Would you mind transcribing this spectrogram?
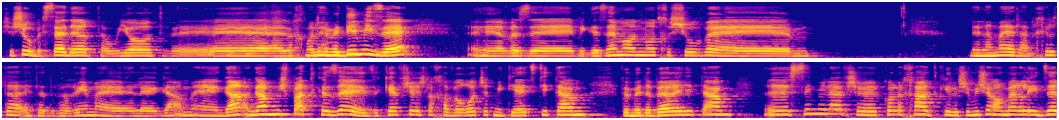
ששוב, בסדר, טעויות, ואנחנו למדים מזה, אבל זה, בגלל זה מאוד מאוד חשוב ללמד, להנחיל את הדברים האלה, גם, גם, גם משפט כזה, זה כיף שיש לך חברות שאת מתייעצת איתם ומדברת איתם, שימי לב שכל אחד, כאילו שמישהו אומר לי את זה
